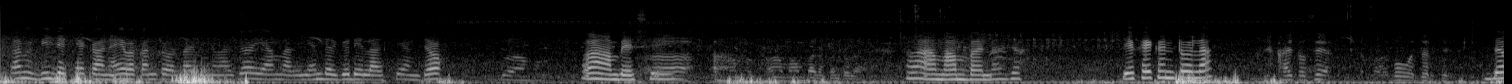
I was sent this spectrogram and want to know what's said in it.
તમે બીજે ઠેકાણે એવા કંટ્રોલ લાવીને જોઈએ અમારે અંદર ગડેલા છે એમ જો હા આંબે છે હા આમ આંબાના જો દેખાય કંટોલા દેખાય તો છે બહુ વધારે છે જો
